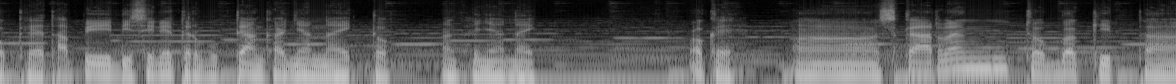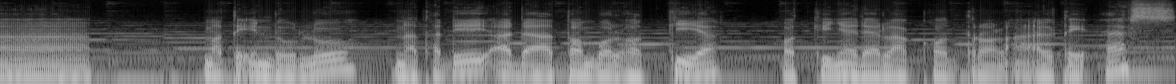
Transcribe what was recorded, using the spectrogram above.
Oke tapi di sini terbukti angkanya naik tuh. Angkanya naik. Oke uh, sekarang coba kita matiin dulu. Nah tadi ada tombol hotkey ya. Hotkeynya adalah kontrol ALTS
